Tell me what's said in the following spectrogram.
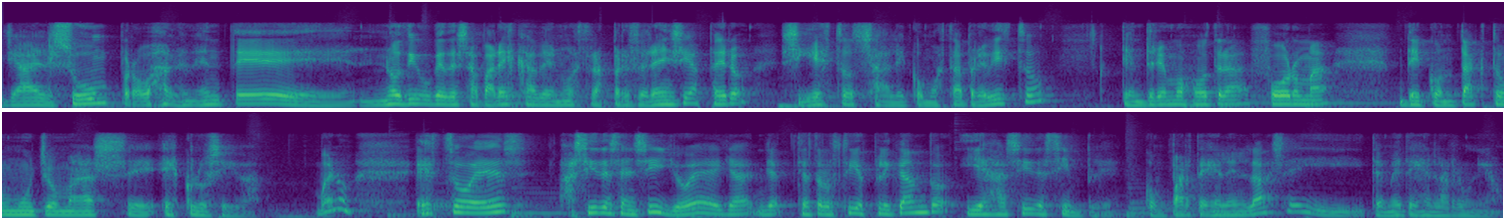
ya el Zoom probablemente, no digo que desaparezca de nuestras preferencias, pero si esto sale como está previsto, tendremos otra forma de contacto mucho más eh, exclusiva. Bueno, esto es así de sencillo, ¿eh? ya, ya, te lo estoy explicando y es así de simple. Compartes el enlace y te metes en la reunión.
